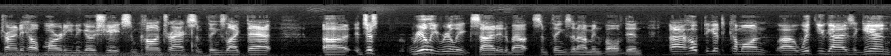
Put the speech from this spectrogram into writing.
trying to help Marty negotiate some contracts, some things like that. Just really, really excited about some things that I'm involved in. I hope to get to come on with you guys again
